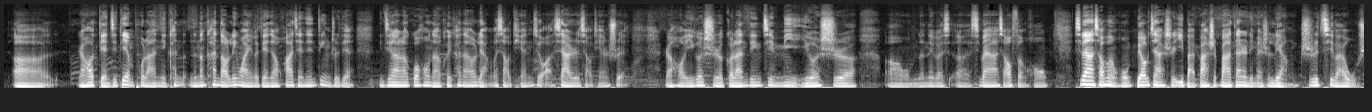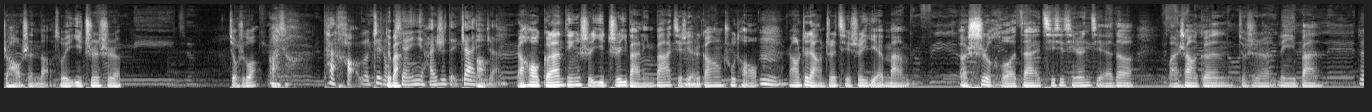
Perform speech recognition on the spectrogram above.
呃。然后点击店铺栏，你看能能看到另外一个店叫花钱精定制店。你进来了过后呢，可以看到有两个小甜酒啊，夏日小甜水，然后一个是格兰丁静谧，一个是呃我们的那个呃西班牙小粉红。西班牙小粉红标价是一百八十八，但是里面是两支七百五十毫升的，所以一支是九十多啊。太好了，这种便宜还是得占一占。然后格兰汀是一支一百零八，其实也是刚刚出头。嗯，然后这两支其实也蛮呃适合在七夕情人节的晚上跟就是另一半，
